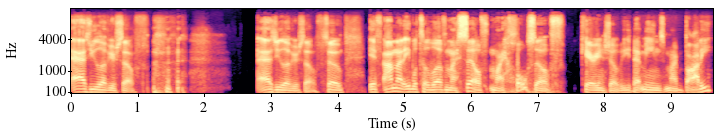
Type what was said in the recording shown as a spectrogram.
as you love yourself. as you love yourself. So if I'm not able to love myself, my whole self, Carrie and Shelby, that means my body,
